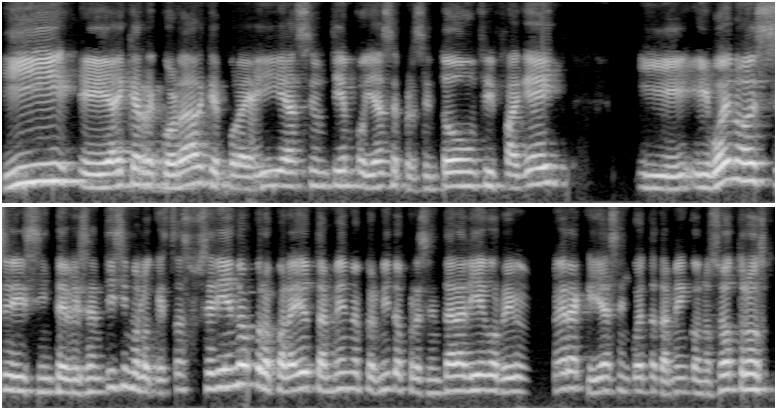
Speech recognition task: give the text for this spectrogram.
y eh, hay que recordar que por ahí hace un tiempo ya se presentó un FIFA Gate. Y, y bueno, es, es, interesantísimo lo que está sucediendo, pero para ello también me permito presentar a Diego Rivera, que ya se encuentra también con nosotros.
